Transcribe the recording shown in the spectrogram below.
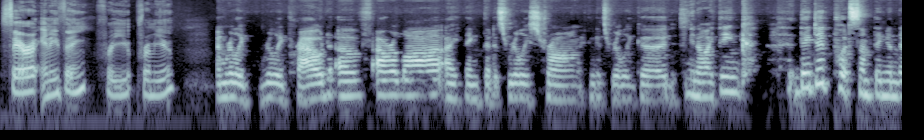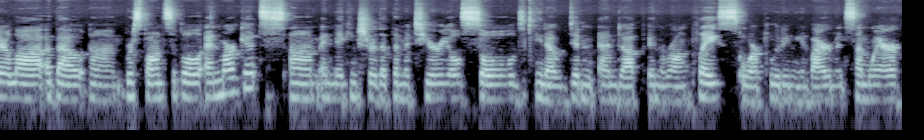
Sarah, anything for you from you? I'm really, really proud of our law. I think that it's really strong. I think it's really good. You know, I think they did put something in their law about um, responsible end markets um, and making sure that the materials sold, you know, didn't end up in the wrong place or polluting the environment somewhere.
